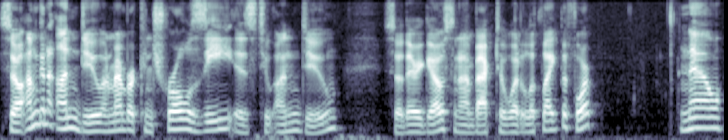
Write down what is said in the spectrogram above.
So I'm gonna undo, and remember Control Z is to undo. So there you go, so now I'm back to what it looked like before. Now,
